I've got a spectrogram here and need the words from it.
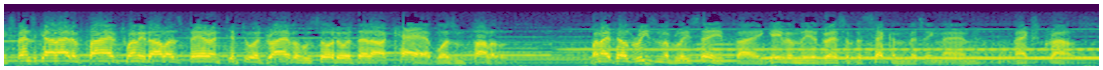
Expense account item five, twenty dollars, fare and tip to a driver who saw to it that our cab wasn't followed. When I felt reasonably safe, I gave him the address of the second missing man, Max Krause.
